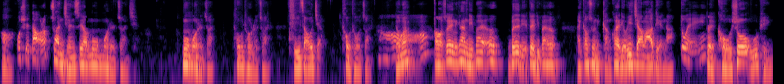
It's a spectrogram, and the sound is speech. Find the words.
哦。我学到了。赚钱是要默默的赚钱，默默的赚，偷偷的赚，提早讲，偷偷赚。哦，有吗哦，所以你看礼拜二不是礼对礼拜二还告诉你赶快留意加码点啊，对，对，口说无凭，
